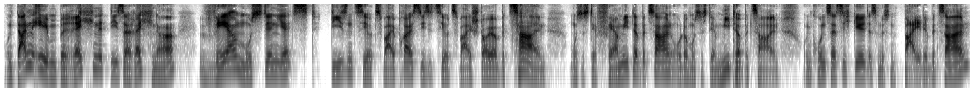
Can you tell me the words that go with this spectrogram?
Und dann eben berechnet dieser Rechner, wer muss denn jetzt diesen CO2-Preis, diese CO2-Steuer bezahlen? Muss es der Vermieter bezahlen oder muss es der Mieter bezahlen? Und grundsätzlich gilt, es müssen beide bezahlen.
